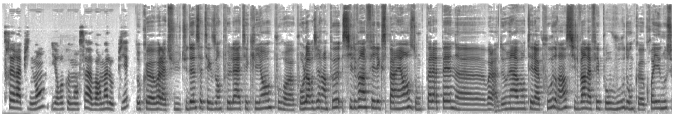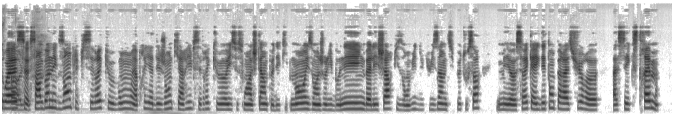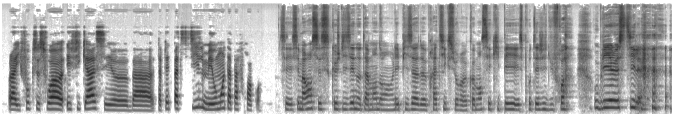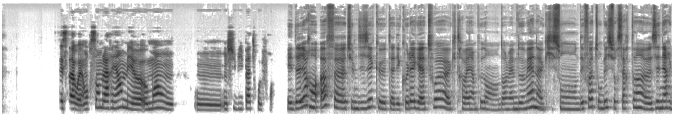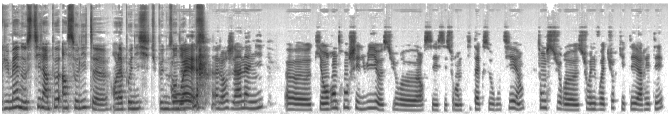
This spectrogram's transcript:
très rapidement, il recommençait à avoir mal aux pieds. Donc euh, voilà, tu, tu donnes cet exemple-là à tes clients pour, euh, pour leur dire un peu, Sylvain a fait l'expérience, donc pas la peine euh, voilà, de réinventer la poudre. hein. Sylvain l'a fait pour vous, donc croyez-nous sur Ouais, parole. c'est c'est un bon exemple. Et puis c'est vrai que bon, après il y a des gens qui arrivent, c'est vrai qu'ils se sont achetés un peu d'équipement, ils ont un joli bonnet, une belle écharpe, ils ont envie d'utiliser un petit peu tout ça. Mais c'est vrai qu'avec des températures assez extrêmes, voilà, il faut que ce soit efficace et euh, bah t'as peut-être pas de style, mais au moins t'as pas froid quoi. C'est marrant, c'est ce que je disais notamment dans l'épisode pratique sur euh, comment s'équiper et se protéger du froid. Oubliez le style. C'est ça, ouais. On ressemble à rien, mais euh, au moins on, on on subit pas trop le froid. Et d'ailleurs, en off, euh, tu me disais que tu as des collègues à toi euh, qui travaillent un peu dans, dans le même domaine, euh, qui sont des fois tombés sur certains énergumènes au style un peu insolite en Laponie. Tu peux nous en Ouais, dire plus? alors j'ai un ami euh, qui en rentrant chez lui sur euh, alors c'est c'est sur un petit axe routier hein, tombe sur euh, sur une voiture qui était arrêtée.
